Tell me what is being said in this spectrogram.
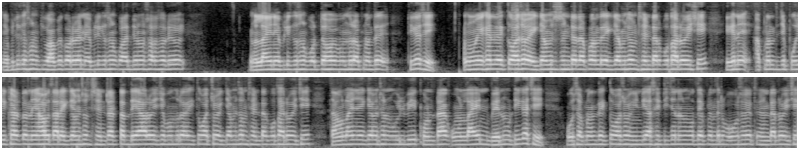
অ্যাপ্লিকেশন কীভাবে করবেন অ্যাপ্লিকেশন করার জন্য সরাসরি অনলাইন অ্যাপ্লিকেশন করতে হবে বন্ধুরা আপনাদের, ঠিক আছে? এবং এখানে দেখতে পাচ্ছ এক্সামিনেশন সেন্টার আপনাদের এক্সামিনেশন সেন্টার কোথায় রয়েছে? এখানে আপনাদের যে পরীক্ষাটা নেওয়া হবে, তার এক্সামিনেশন সেন্টারটা দেওয়া রয়েছে। বন্ধুরা, দেখতে পাচ্ছ এক্সামিনেশন সেন্টার কোথায় রয়েছে? তা online examination will be contact online venue ঠিক আছে? অবশ্যই আপনারা দেখতে পাচ্ছ ইন্ডিয়া সিটিজেনের মধ্যে আপনাদের অবশ্যই সেন্টার রয়েছে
